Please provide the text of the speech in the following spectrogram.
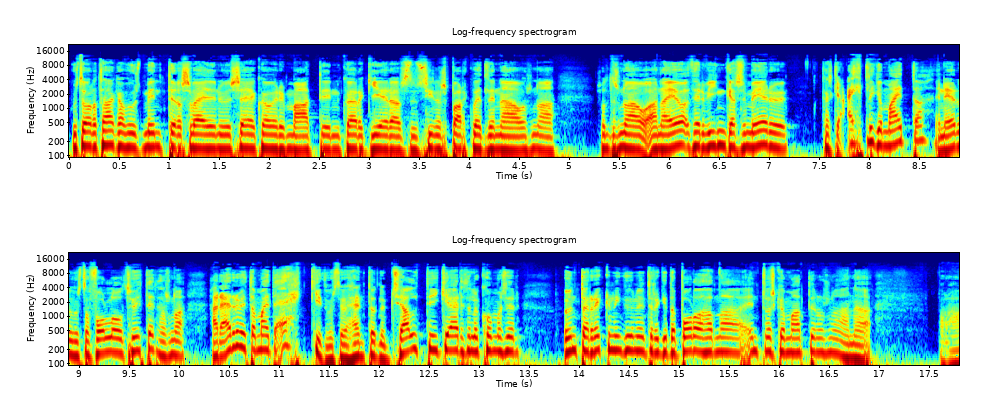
Þú veist það var að taka veist, myndir af svæðinu segja hvað er í matinn, hvað er að gera sína sparkvellina og svona svona, þannig að þeir vikingar sem eru kannski ætli ekki að mæta, en eru þú veist að follow á Twitter, það er svona, það er erfitt að mæta ekki þú veist, við hendur um tjaldi í gæri til að koma sér undan regningunni til að geta borðað hérna indverska matinn og svona, þannig að bara,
